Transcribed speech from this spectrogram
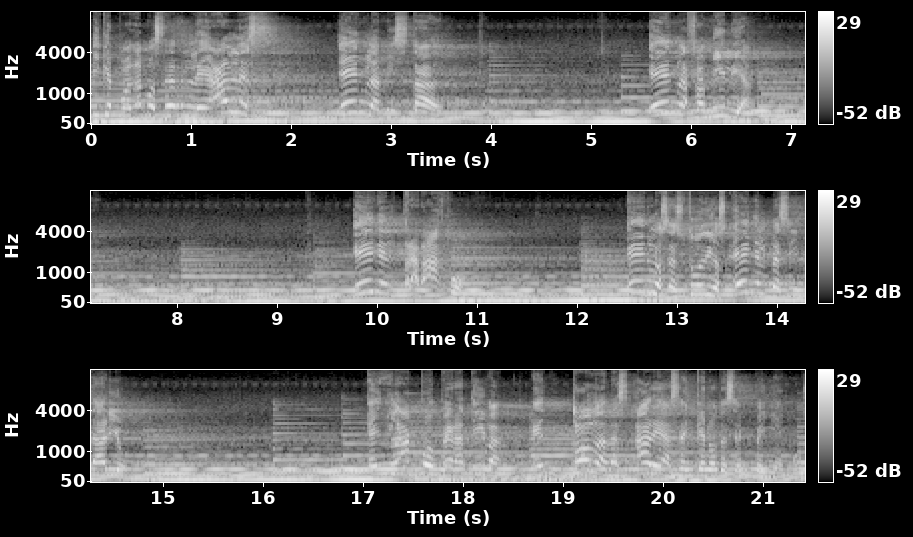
y que podamos ser leales en la amistad, en la familia, en el trabajo, en los estudios, en el vecindario, en la cooperativa, en todas las áreas en que nos desempeñemos.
